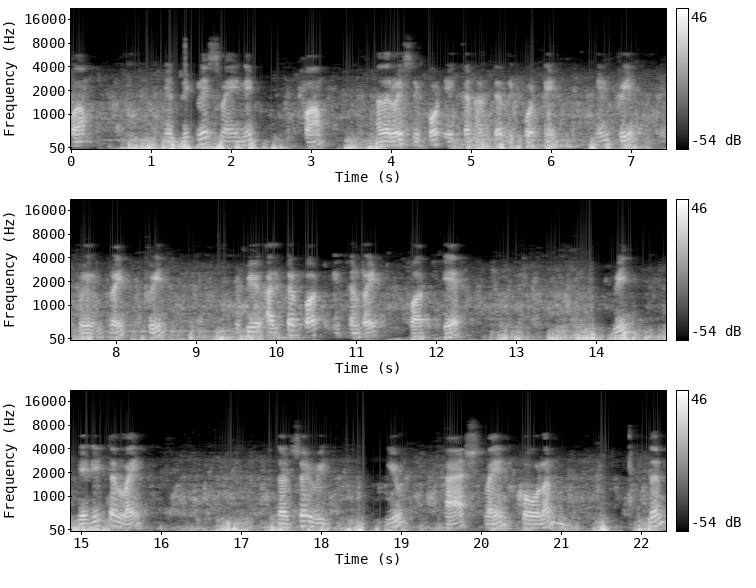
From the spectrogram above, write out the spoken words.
form. And replace line name form. Otherwise report you can alter report name. In field write field. If you alter part you can write part here we edit the line. That's why we give hash line colon then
